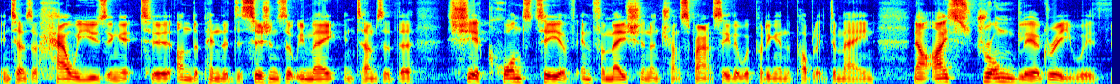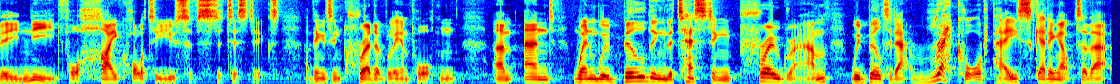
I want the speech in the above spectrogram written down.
in terms of how we're using it to underpin the decisions that we make, in terms of the sheer quantity of information and transparency that we're putting in the public domain. Now, I strongly agree with the need for high quality use of statistics. I think it's incredibly important. Um, and when we're building the testing program, we built it at record pace, getting up to that,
